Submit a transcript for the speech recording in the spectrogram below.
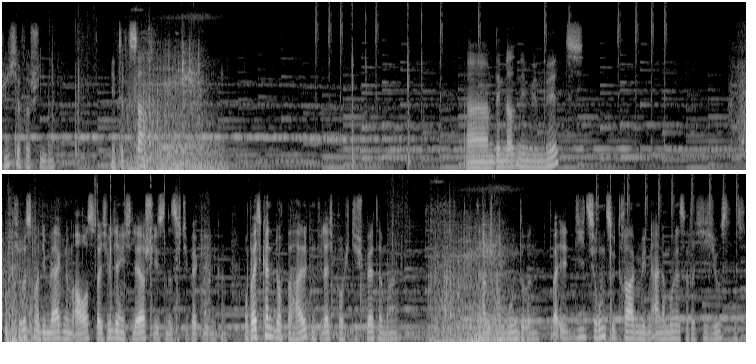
Bücher verschieben. Interessant. Ähm, den nehmen wir mit. Ich rüste mal die Magnum aus, weil ich will die eigentlich leer schießen, dass ich die weglegen kann. Wobei ich kann die noch behalten, vielleicht brauche ich die später mal. Dann habe ich noch einen Mund drin. Weil die jetzt hier rumzutragen wegen einer Mund ist halt richtig useless.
